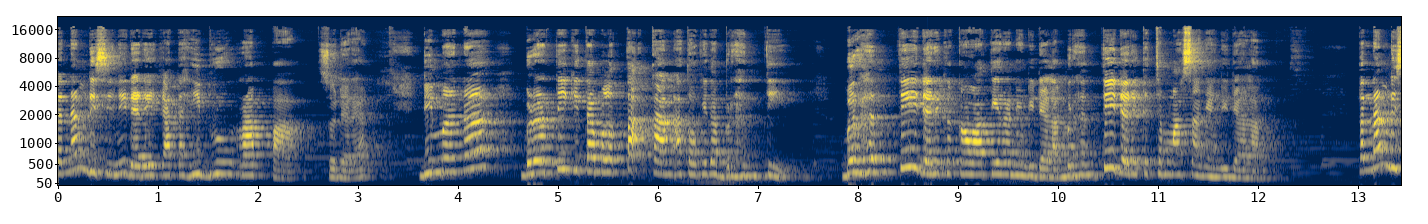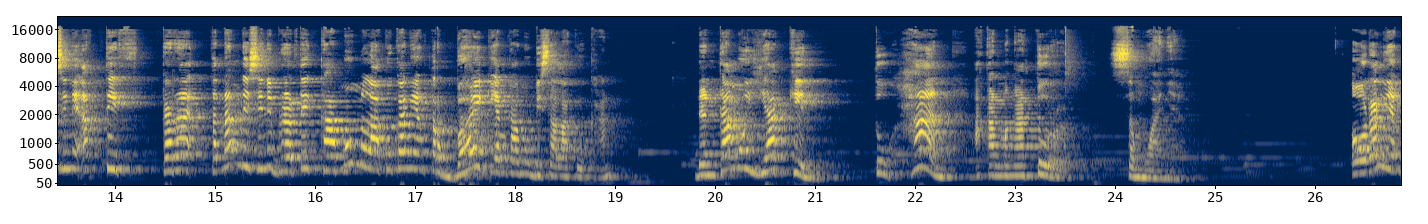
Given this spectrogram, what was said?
Tenang di sini dari kata Hebrew rapa, saudara, di mana berarti kita meletakkan atau kita berhenti. Berhenti dari kekhawatiran yang di dalam, berhenti dari kecemasan yang di dalam. Tenang di sini aktif, karena tenang di sini berarti kamu melakukan yang terbaik yang kamu bisa lakukan dan kamu yakin Tuhan akan mengatur semuanya. Orang yang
